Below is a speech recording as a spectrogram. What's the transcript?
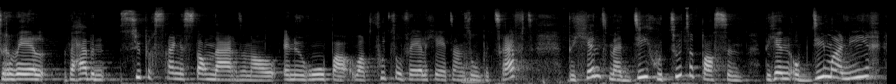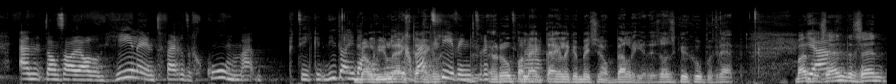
Terwijl we hebben super strenge standaarden al in Europa wat voedselveiligheid en zo betreft. Begint met die goed toe te passen. Begin op die manier en dan zal je al een heel eind verder komen. Maar dat betekent niet dat je daar meer wetgeving terug Europa lijkt eigenlijk een beetje op België, dus als ik het goed begrijp. Maar er zijn, er zijn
